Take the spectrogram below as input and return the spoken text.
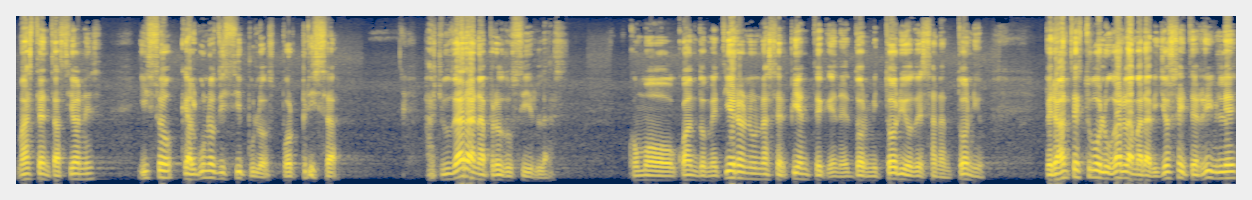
más tentaciones hizo que algunos discípulos, por prisa, ayudaran a producirlas, como cuando metieron una serpiente en el dormitorio de San Antonio, pero antes tuvo lugar la maravillosa y terrible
